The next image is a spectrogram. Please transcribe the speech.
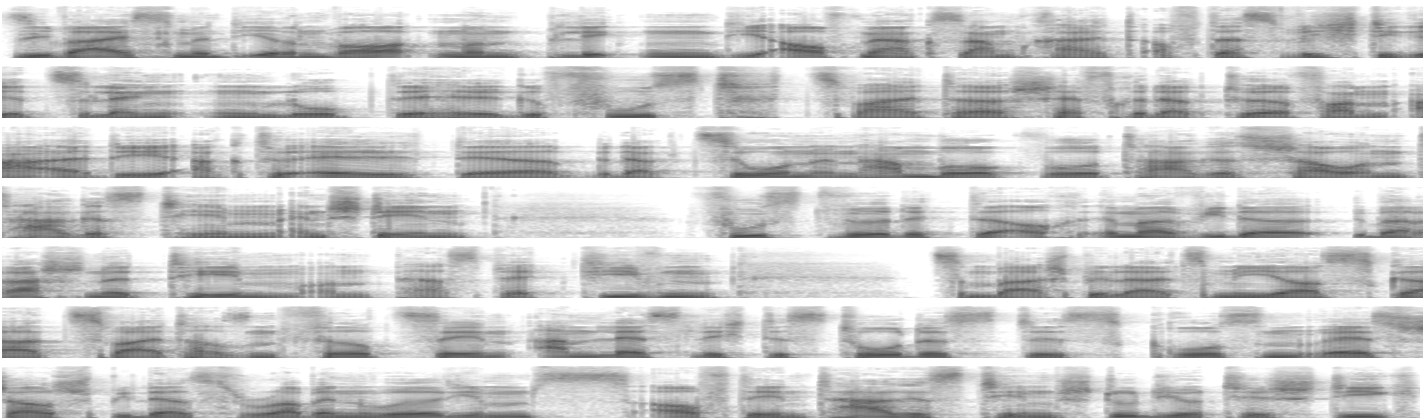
Sie weiß mit ihren Worten und Blicken die Aufmerksamkeit auf das Wichtige zu lenken, lobte Helge Fußt, zweiter Chefredakteur von ARD aktuell, der Redaktion in Hamburg, wo Tagesschau und Tagesthemen entstehen. Fußt würdigte auch immer wieder überraschende Themen und Perspektiven. Zum Beispiel als Mioska 2014 anlässlich des Todes des großen US-Schauspielers Robin Williams auf den Tagesthemen-Studiotisch stieg,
